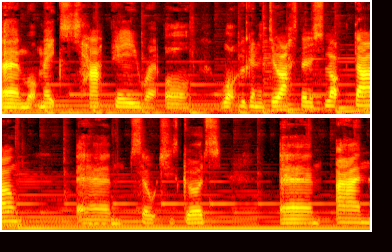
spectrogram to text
um, what makes us happy, or what we're going to do after this lockdown. Um, so which is good. Um, and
